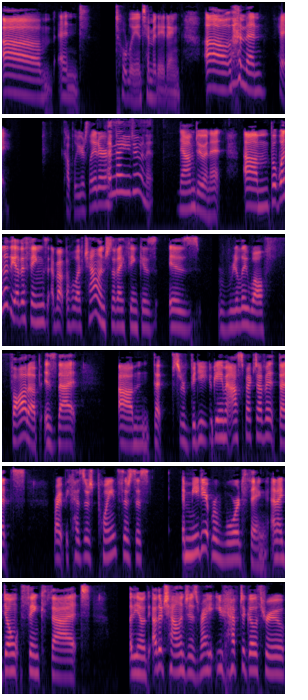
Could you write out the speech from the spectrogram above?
um, and totally intimidating. Um, and then, hey, a couple years later, And now you're doing it. now I'm doing it. Um, but one of the other things about the whole life challenge that I think is is really well thought up is that um, that sort of video game aspect of it. That's right? Because there's points, there's this immediate reward thing. And I don't think that, you know, the other challenges, right? You have to go through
